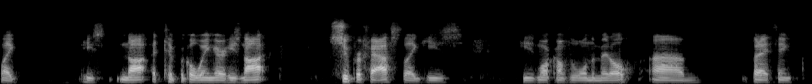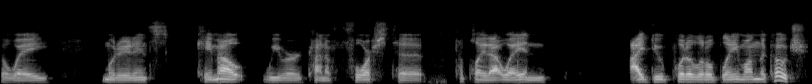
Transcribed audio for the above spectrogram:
Like he's not a typical winger. He's not super fast. Like he's he's more comfortable in the middle. Um, but I think the way Moreirense came out, we were kind of forced to to play that way. And I do put a little blame on the coach.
